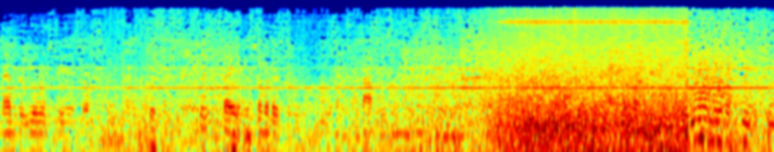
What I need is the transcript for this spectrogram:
remember your experience of um, business trade and some of the fantastic. You know, one of the few, few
